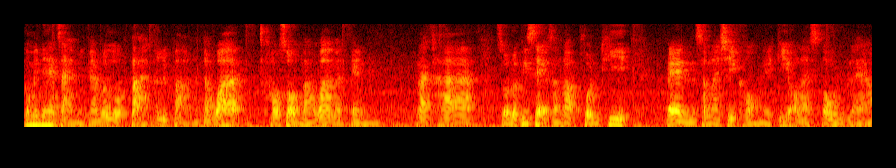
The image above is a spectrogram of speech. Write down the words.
ก็ไม่แน่ใจเหมือนกันว่าลดต่างกันหรือเปล่านะแต่ว่าเขาส่งมาว่ามันเป็นราคาส่วนลดพิเศษสำหรับคนที่เป็นสมาชิกของ Nike Online Store อยู่แล้ว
